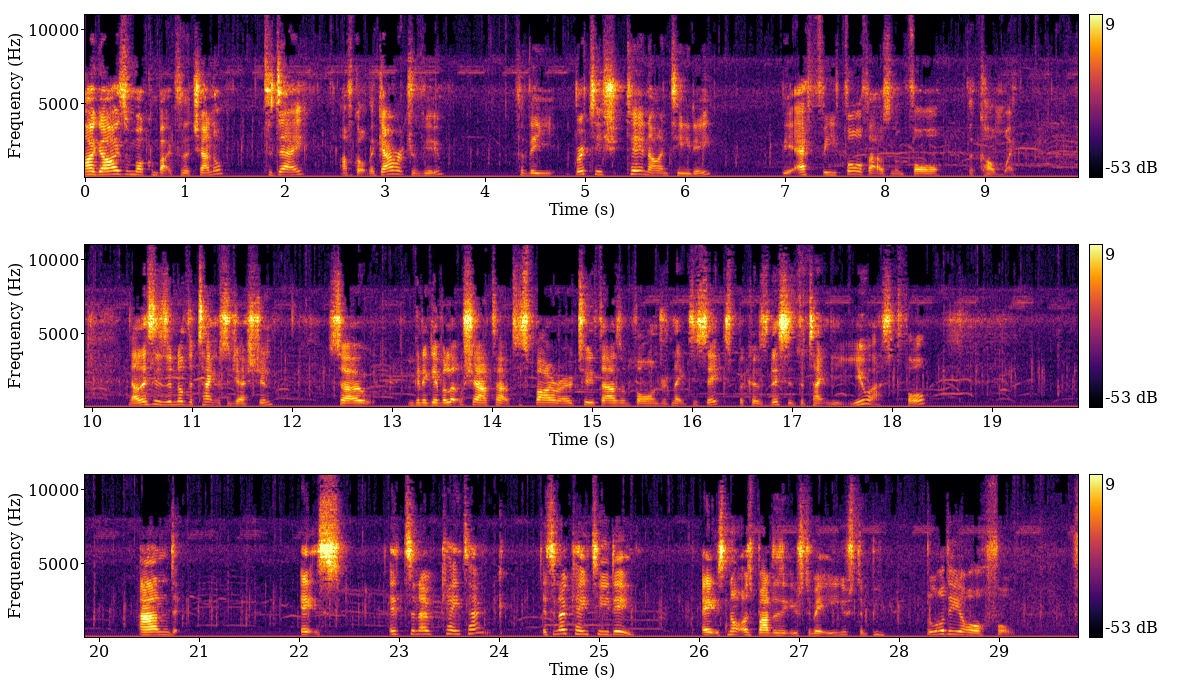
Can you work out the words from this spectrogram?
Hi guys and welcome back to the channel. Today I've got the garage review for the British Tier 9 TD, the FV4004, the Conway. Now this is another tank suggestion, so I'm going to give a little shout out to Spyro 2486 because this is the tank that you asked for. And it's it's an okay tank. It's an okay TD. It's not as bad as it used to be. It used to be bloody awful.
